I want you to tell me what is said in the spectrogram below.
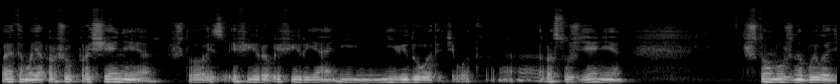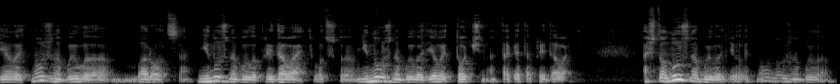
поэтому я прошу прощения, что из эфира в эфир я не, не веду вот эти вот э, рассуждения. Что нужно было делать? Нужно было бороться, не нужно было предавать. Вот что не нужно было делать точно, так это предавать. А что нужно было делать? Ну, нужно было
